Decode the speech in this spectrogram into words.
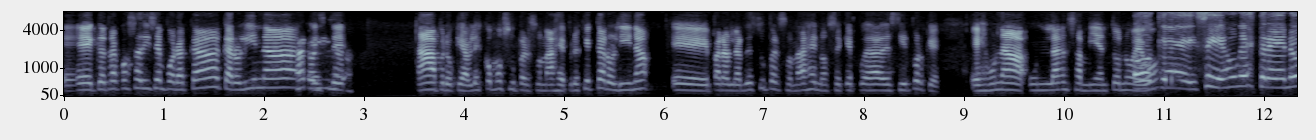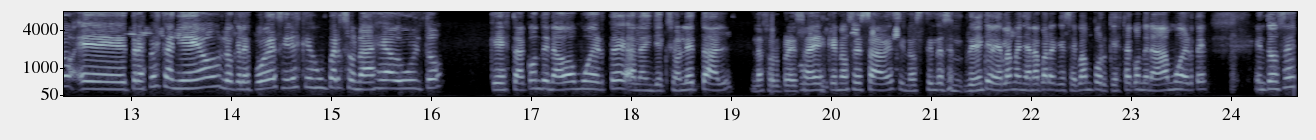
Eh, ¿Qué otra cosa dicen por acá? Carolina, Carolina. este, Ah, pero que hables como su personaje. Pero es que Carolina, eh, para hablar de su personaje, no sé qué pueda decir porque es una, un lanzamiento nuevo. Ok, sí, es un estreno. eh, tres pestañeos. Lo que les puedo decir es que es un personaje adulto que está condenado a muerte a la inyección letal. La sorpresa es que no se sabe, si no se tienen que ver la mañana para que sepan por qué está condenada a muerte. Entonces,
